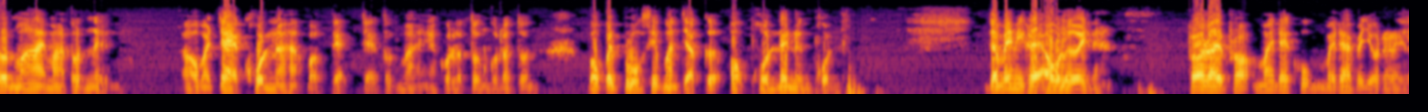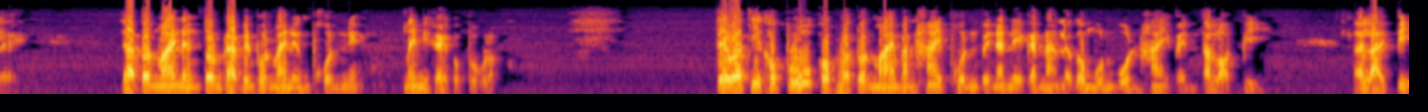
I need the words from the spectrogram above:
ต้นไม้มาต้นหนึ่ง เอามาแจกคนนะฮะ บอกแจกแจกต้นไม้คนละต้นคนละต้น บอกไปปลูกซิมันจะเกิดออกผลได้หนึ่งผล จะไม่มีใครเอาเลยนะ เพราะอะไรเพราะไม่ได้คุ้มไม่ได้ประโยชน์อะไรเลย จากต้นไม้หนึ่งต้นกลายเป็นผลไม้หนึ่งผลเนี่ย ไม่มีใครก็ปลูกหรอกแต่ว่าที่เขาปลูกก็เพราะต้นไม้มันให้ผลเป็นอนเนกนันแล้วก็หมุนวนให้เป็นตลอดปี หลายหลายปี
